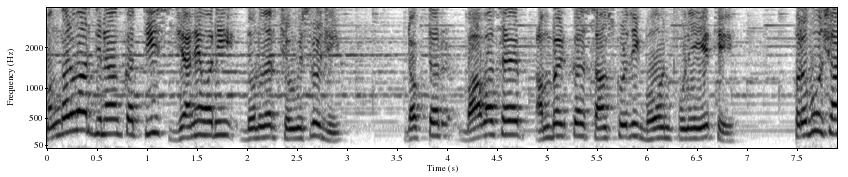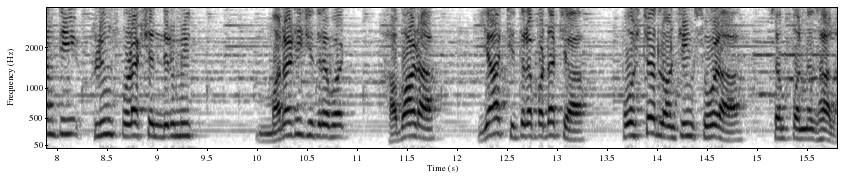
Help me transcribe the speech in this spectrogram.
मंगळवार दिनांक तीस जानेवारी दोन हजार चोवीस रोजी डॉक्टर बाबासाहेब आंबेडकर सांस्कृतिक भवन पुणे येथे प्रभू शांती फिल्म्स प्रोडक्शन निर्मित मराठी चित्रपट हबाडा या चित्रपटाच्या पोस्टर लॉन्चिंग सोहळा संपन्न झाला.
